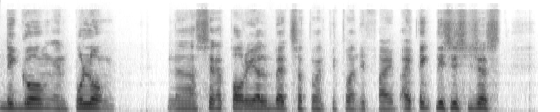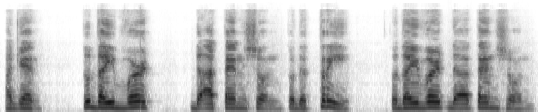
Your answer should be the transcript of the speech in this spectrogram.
Digong and Pulong na senatorial bet sa 2025. I think this is just, again, to divert the attention to the three, to divert the attention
